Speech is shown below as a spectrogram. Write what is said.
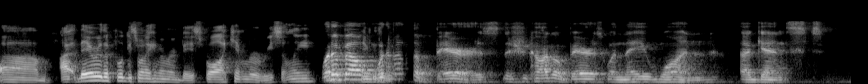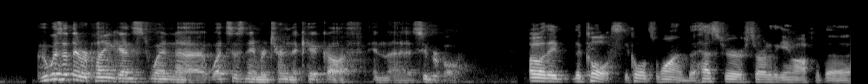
Um, I, they were the flukiest one I can remember in baseball. I can't remember recently. What about Maybe what the- about the Bears, the Chicago Bears, when they won against who was it they were playing against when uh, what's his name returned the kickoff in the Super Bowl? Oh, they the Colts. The Colts won, but Hester started the game off with a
